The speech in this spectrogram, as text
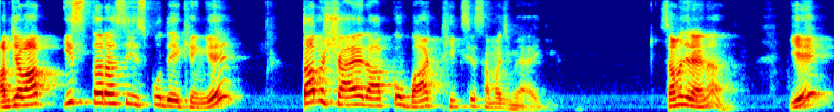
अब जब आप इस तरह से इसको देखेंगे, तब शायद आपको बात ठीक से समझ में आएगी। समझ रहे हैं ना? ये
